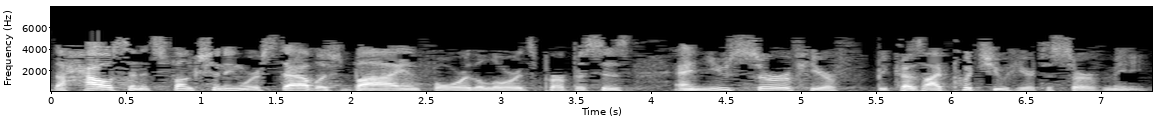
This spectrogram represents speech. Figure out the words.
The house and its functioning were established by and for the Lord's purposes, and you serve here because I put you here to serve me.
